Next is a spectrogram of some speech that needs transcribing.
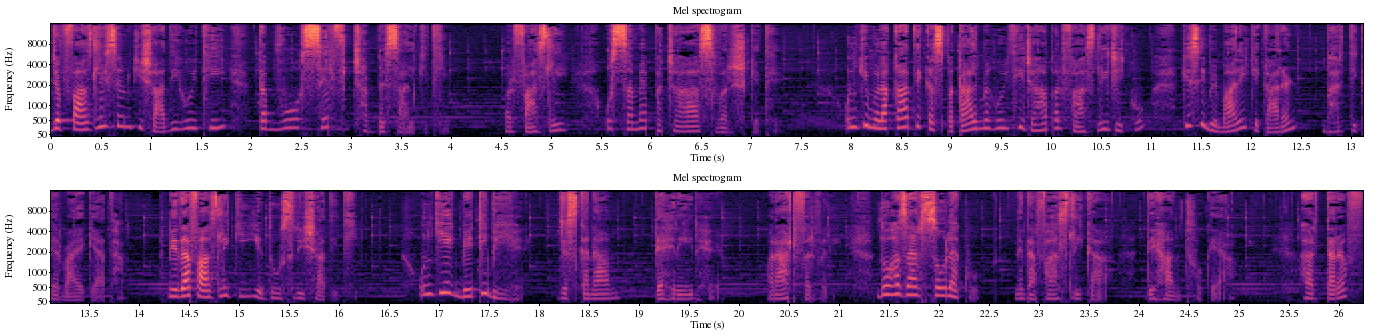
जब फाजली से उनकी शादी हुई थी, तब वो सिर्फ़ 26 साल की थी और फाजली उस समय 50 वर्ष के थे। उनकी मुलाकात एक अस्पताल में हुई थी जहाँ पर फाजली जी को किसी बीमारी के कारण भर्ती करवाया गया था। निदा फाजली की ये दूसरी शादी थी। उनकी एक बेटी भी है, जिसका नाम तहरीर है और 8 फरवरी 2016 को निदा फाजली का देहांत हो गया। हर तरफ़,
